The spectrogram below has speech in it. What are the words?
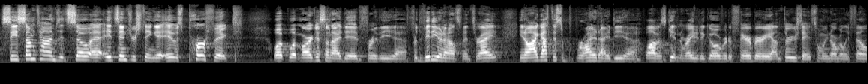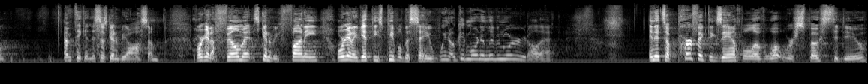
See sometimes it's so uh, it's interesting. It, it was perfect what, what Marcus and I did for the, uh, for the video announcements, right? You know, I got this bright idea while I was getting ready to go over to Fairbury on Thursday. It's when we normally film. I'm thinking this is going to be awesome. We're going to film it. It's going to be funny. We're going to get these people to say, you know, good morning, living word, all that. And it's a perfect example of what we're supposed to do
